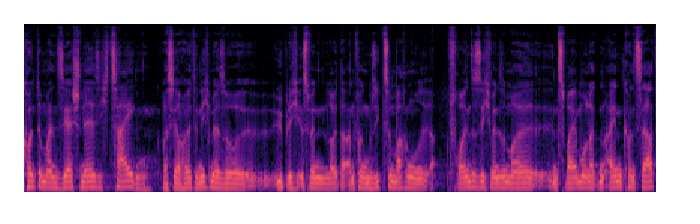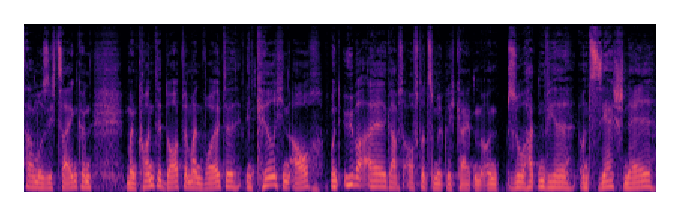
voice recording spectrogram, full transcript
konnte man sehr schnell sich zeigen, was ja heute nicht mehr so üblich ist, wenn Leute anfangen Musik zu machen, freuen sie sich, wenn sie mal in zwei Monaten ein Konzert haben, wo sie sich zeigen können. Man konnte dort, wenn man wollte, in Kirchen auch und überall gab es Auftrittsmöglichkeiten und so hatten wir uns sehr schnell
